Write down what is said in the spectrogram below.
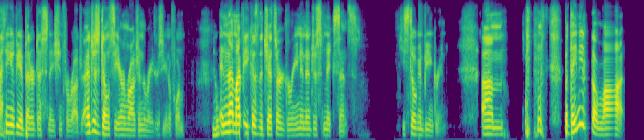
I think it'd be a better destination for Roger. I just don't see Aaron Rodgers in the Raiders uniform, Nope. and that might be because the Jets are green, and it just makes sense. He's still going to be in green. Um, but they need a lot.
